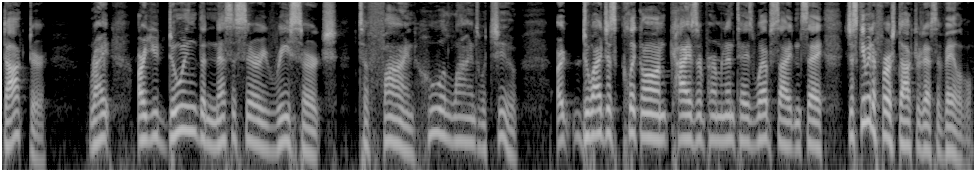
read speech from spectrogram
doctor, right? Are you doing the necessary research to find who aligns with you? Or do I just click on Kaiser Permanente's website and say, just give me the first doctor that's available?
